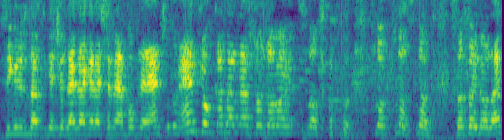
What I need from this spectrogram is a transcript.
Sizin gününüz nasıl geçiyor değerli arkadaşlarım? En popüler, en çılgın, en çok kazanan slot oyunu... Slot, slot, slot, slot. Slot oyunu olan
